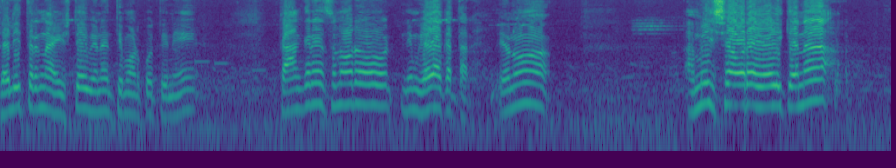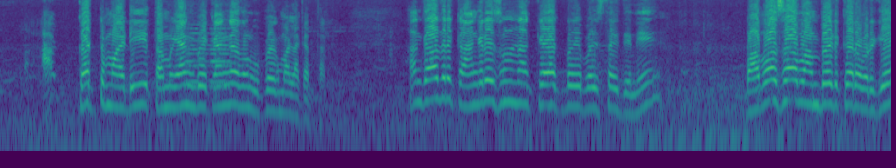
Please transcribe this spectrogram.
ದಲಿತರನ್ನ ಇಷ್ಟೇ ವಿನಂತಿ ಮಾಡ್ಕೋತೀನಿ, ಕಾಂಗ್ರೆಸ್ನವರು ನಿಮ್ಗೆ ಹೇಳಕತ್ತಾರೆ. ಏನು ಅಮಿತ್ ಶಾ ಅವರ ಹೇಳಿಕೆನ ಕಟ್ ಮಾಡಿ ತಮಗೆ ಹೆಂಗೆ ಬೇಕಂಗೆ ಅದನ್ನು ಉಪಯೋಗ ಮಾಡ್ಲಾಕತ್ತಾರ. ಹಂಗಾದ್ರೆ ಕಾಂಗ್ರೆಸ್ನ ನಾನು ಕೇಳಕ್ಕೆ ಬಯ- ಬಯಸ್ತಾ ಇದ್ದೀನಿ. ಬಾಬಾ ಸಾಹೇಬ್ ಅಂಬೇಡ್ಕರ್ ಅವರಿಗೆ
